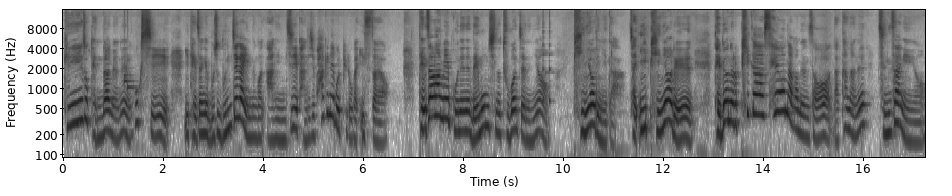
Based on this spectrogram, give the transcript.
계속 된다면은 혹시 이 대장에 무슨 문제가 있는 건 아닌지 반드시 확인해 볼 필요가 있어요. 대장암이 보내는 내 몸 신호 두 번째는요, 빈혈입니다. 자, 이 빈혈은 대변으로 피가 새어나가면서 나타나는 증상이에요.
